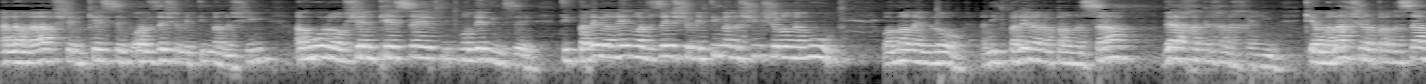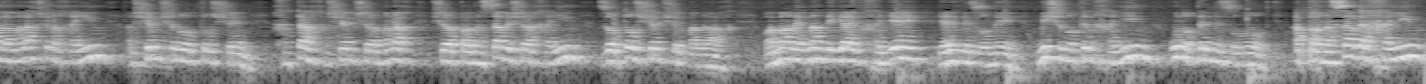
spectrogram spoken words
על הרעב שאין כסף או על זה שמתים אנשים, אמרו לו שאין כסף, נתמודד עם זה. תתפלל עלינו על זה שמתים אנשים שלא נמות. הוא אמר להם לא, אני אתפלל על הפרנסה ואחר כך על החיים. כי המלאך של הפרנסה והמלאך של החיים, השם שלו אותו שם. חתך, השם של המלאך של הפרנסה ושל החיים, זה אותו שם של מלאך. הוא אמר להם, מאן דייב חיי, יאב מזונה. מי שנותן חיים, הוא נותן מזונות. הפרנסה והחיים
